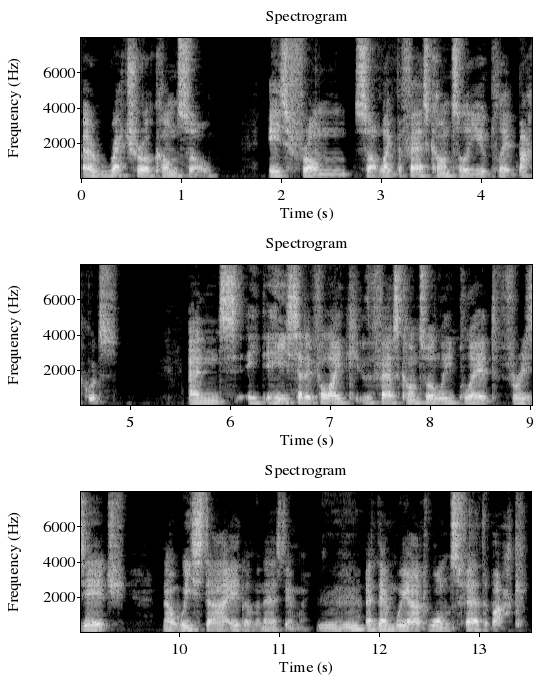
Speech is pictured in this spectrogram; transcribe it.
a retro console is from sort of like the first console you played backwards. And he, he said it for like the first console he played for his age. Now we started on the NES, didn't we? Mm-hmm. And then we had ones further back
